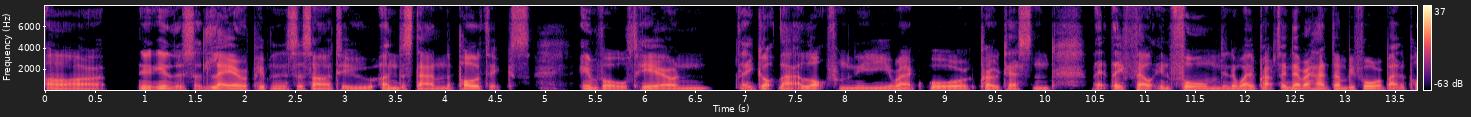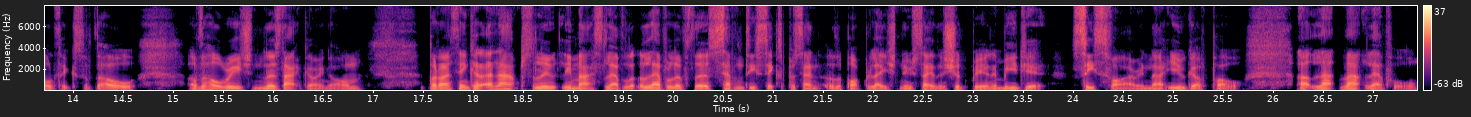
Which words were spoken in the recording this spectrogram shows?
are you know, there's a layer of people in society who understand the politics involved here, and they got that a lot from the Iraq War protests, and they, they felt informed in a way perhaps they never had done before about the politics of the whole of the whole region. There's that going on. But I think at an absolutely mass level, at the level of the 76% of the population who say there should be an immediate ceasefire in that YouGov poll, at that, that level,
